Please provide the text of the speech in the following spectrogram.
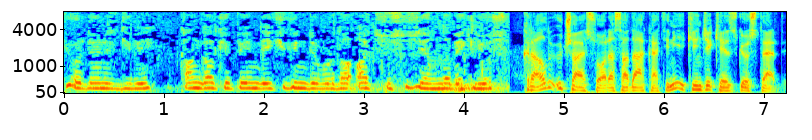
Gördüğünüz gibi. Kangal köpeğim de iki gündür burada aç susuz yanında bekliyor. Kral 3 ay sonra sadakatini ikinci kez gösterdi.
